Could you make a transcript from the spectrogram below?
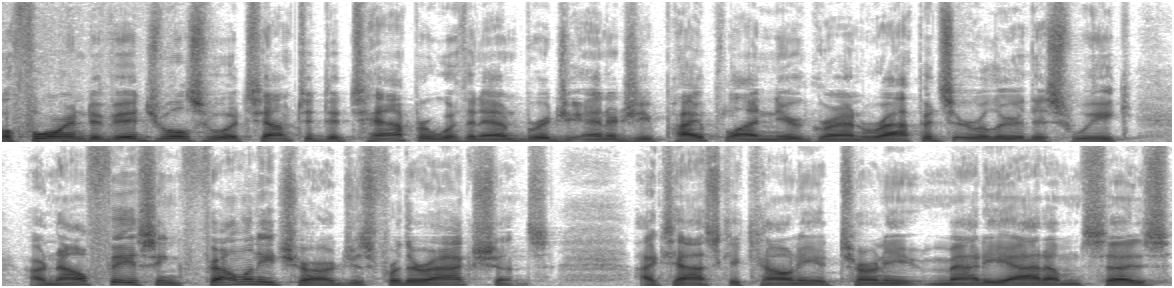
Well, four individuals who attempted to tamper with an Enbridge energy pipeline near Grand Rapids earlier this week are now facing felony charges for their actions. Itasca County Attorney Matti Adams says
